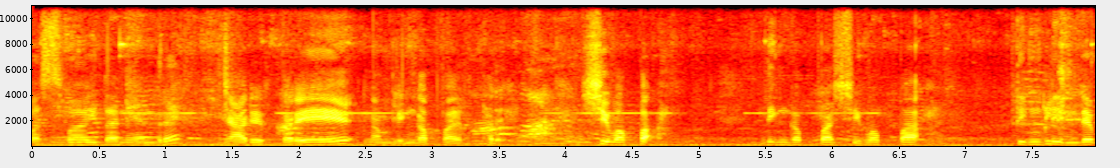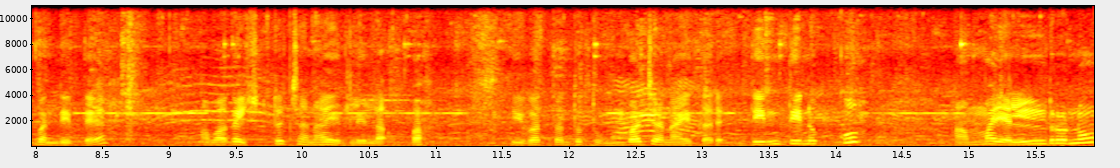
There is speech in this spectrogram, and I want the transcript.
ಬಸವ ಇದ್ದಾನೆ ಅಂದರೆ ಯಾರಿರ್ತಾರೆ? ನಮ್ಮ ಲಿಂಗಪ್ಪ ಇರ್ತಾರೆ. ಶಿವಪ್ಪ. ಲಿಂಗಪ್ಪ, ಶಿವಪ್ಪ. ತಿಂಗಳು ಹಿಂದೆ ಬಂದಿದ್ದೆ. ಆವಾಗ ಇಷ್ಟು ಜನ ಇರಲಿಲ್ಲ ಅಪ್ಪ ಇವತ್ತಂತೂ ತುಂಬ ಜನ ಇದ್ದಾರೆ. ದಿನ ದಿನಕ್ಕೂ ಅಮ್ಮ ಎಲ್ಲರೂ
